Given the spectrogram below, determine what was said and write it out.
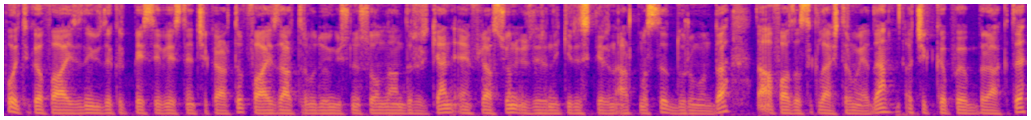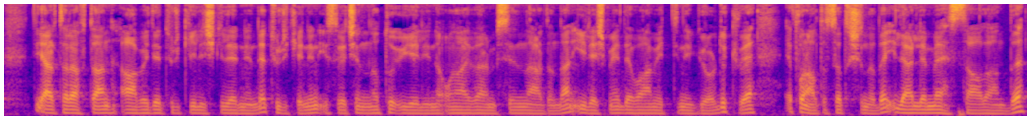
politika faizini %45 seviyesine çıkartıp faiz artırımı döngüsünü sonlandırırken enflasyon üzerindeki risklerin artması durumunda daha fazla sıklaştırmaya da açık kapı bıraktı. Diğer taraftan ABD-Türkiye ilişkilerinin de Türkiye'nin İsveç'in NATO üyeliğine onay vermesinin ardından iyileşmeye devam ettiğini gördük ve F-16 satışında da ilerleme sağlandı.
